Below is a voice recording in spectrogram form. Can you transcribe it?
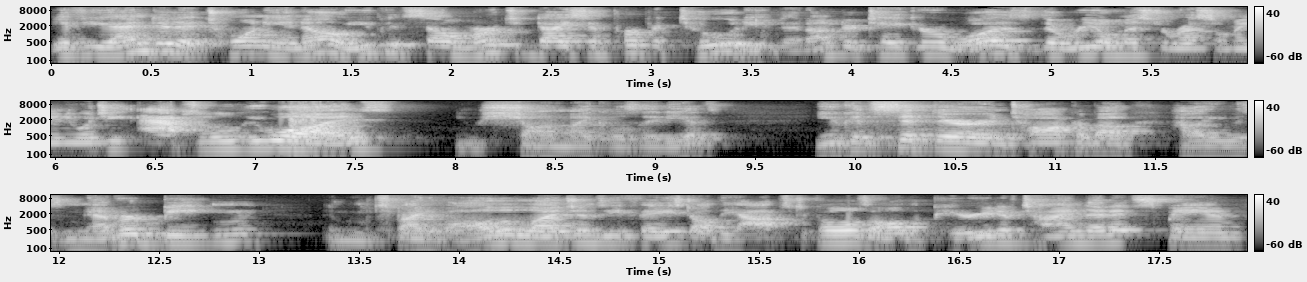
if you ended at 20 and 0, you could sell merchandise in perpetuity that Undertaker was the real Mr. WrestleMania, which he absolutely was. You Shawn Michaels idiots. You could sit there and talk about how he was never beaten in spite of all the legends he faced, all the obstacles, all the period of time that it spanned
